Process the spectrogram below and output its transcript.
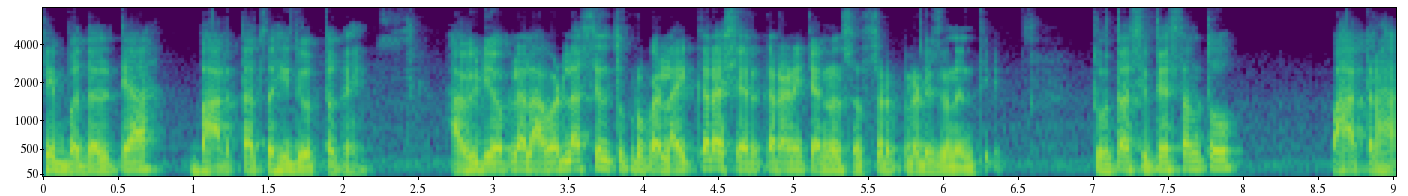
हे बदलत्या भारताचंही द्योतक आहे. हा व्हिडिओ आपल्याला आवडला असेल तर कृपया लाईक करा शेअर करा आणि चॅनल सबस्क्राईब करण्याची विनंती आहे तुर्तास इथेच थांबतो. पाहत रहा.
